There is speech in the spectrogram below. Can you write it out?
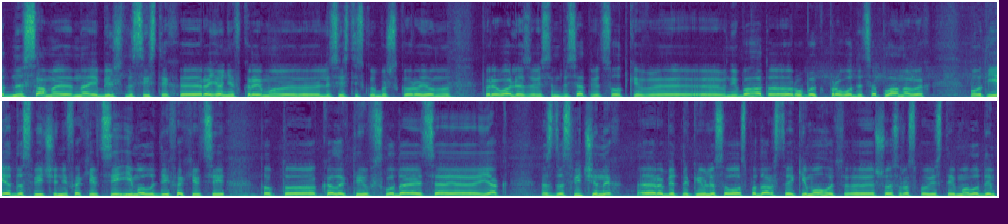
одне з саме найбільш лісистих е, районів Криму. Е, Лісистість Куйбишського району перевалює за 80%. Е, В них багато рубок проводиться планових. От є досвідчені фахівці і молоді фахівці. Тобто колектив складається як з досвідчених робітників лісового господарства, які можуть щось розповісти молодим,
